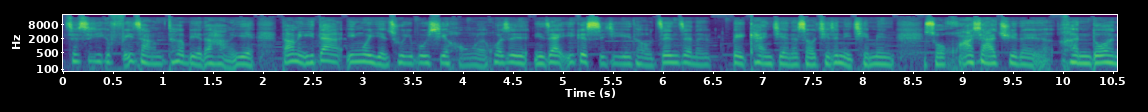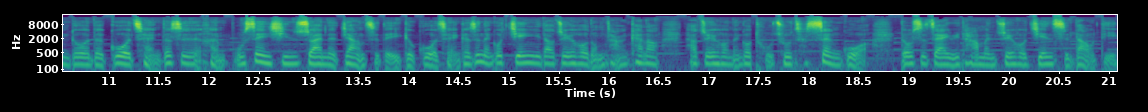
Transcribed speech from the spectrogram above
这是一个非常特别的行业。当你一旦因为演出一部戏红了，或是你在一个时机里头真正的被看见的时候，其实你前面所花下去的很多很多的过程，都是很不胜心酸的。这样子的一个过程，可是能够坚毅到最后的，我们常常看到他最后能够突出胜过，都是在于他们最后坚持到底。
